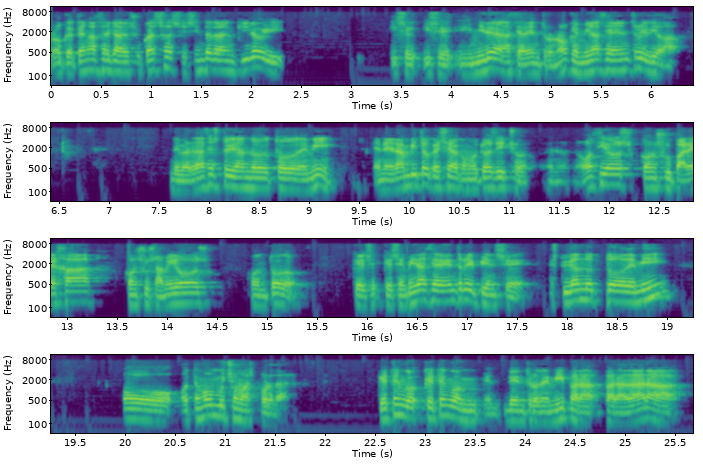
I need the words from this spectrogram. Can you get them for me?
lo que tenga cerca de su casa, se siente tranquilo y, y, se, y, se, y mire hacia adentro, ¿no? Que mire hacia adentro y diga, de verdad estoy dando todo de mí, en el ámbito que sea, como tú has dicho, en los negocios, con su pareja, con sus amigos, con todo. Que se, que mire hacia adentro y piense, ¿estoy dando todo de mí o, o tengo mucho más por dar? ¿Qué tengo, qué tengo dentro de mí para, para dar a,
